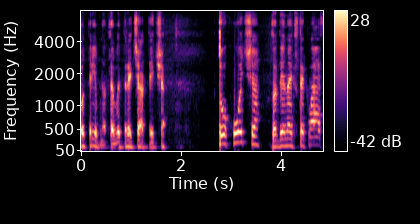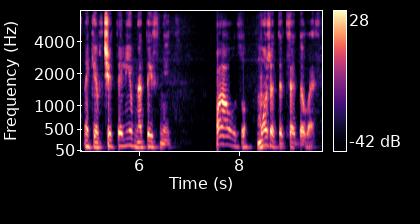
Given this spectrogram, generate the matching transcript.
потрібно, це витрачати час. Хто хоче з 11-класників, вчителів, натисніть паузу, можете це довести.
